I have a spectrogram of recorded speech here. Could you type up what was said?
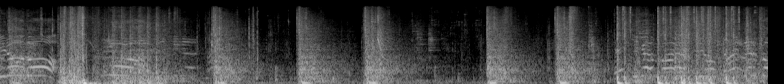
リロード敵がマガジンを変えてるぞ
